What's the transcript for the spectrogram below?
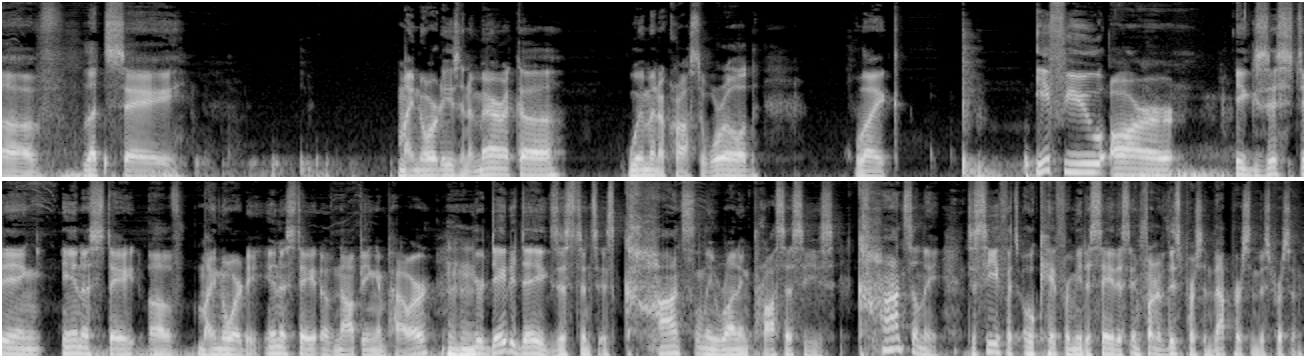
of, let's say, minorities in America, women across the world, like, if you are existing in a state of minority, in a state of not being in power, mm-hmm. your day to day existence is constantly running processes, constantly to see if it's okay for me to say this in front of this person, that person, this person.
